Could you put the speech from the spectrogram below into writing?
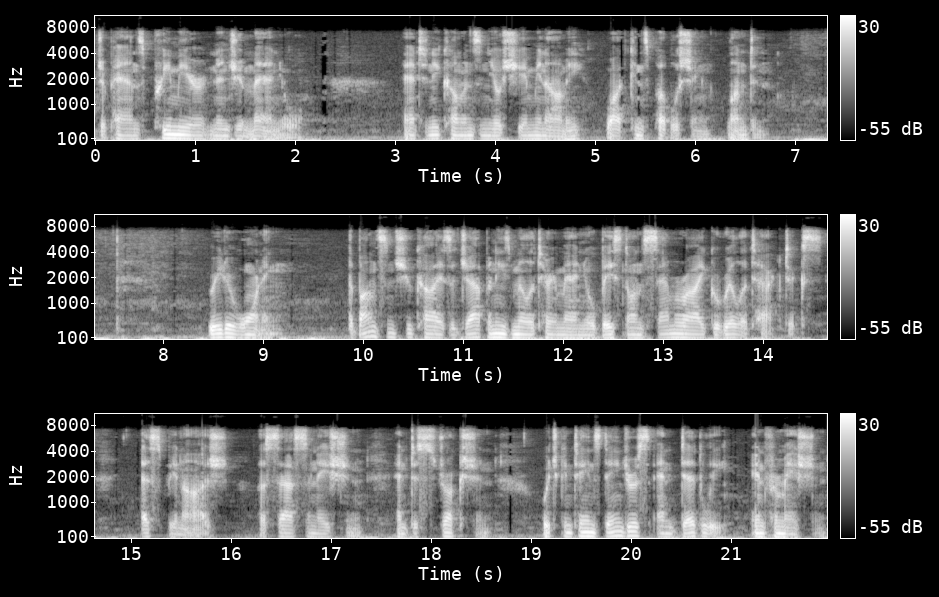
Japan's premier ninja manual. Anthony Cummins and Yoshie Minami, Watkins Publishing, London. Reader warning. The Bansen Shukai is a Japanese military manual based on samurai guerrilla tactics, espionage, assassination, and destruction, which contains dangerous and deadly information.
